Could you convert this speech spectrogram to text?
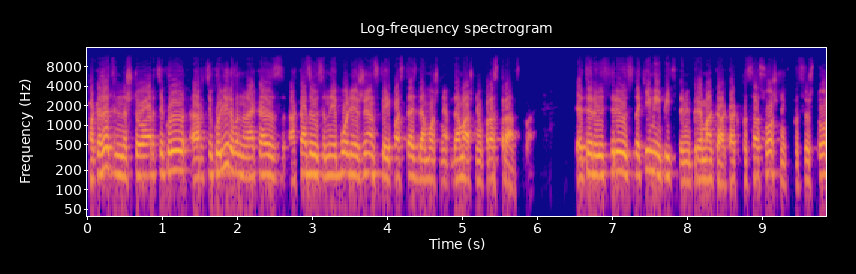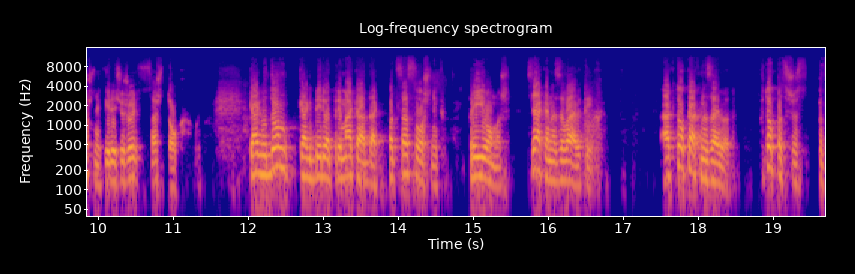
Показательно, что артикули... артикулированно оказывается наиболее женская ипостась домашнего, домашнего пространства. Это иллюстрируется такими эпитетами примака, как подсосошник, подсостошник или чужой сошток. Как в дом, как берет примака, так, подсосошник, приемыш, всяко называют их. А кто как назовет? Кто под, шест, под,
